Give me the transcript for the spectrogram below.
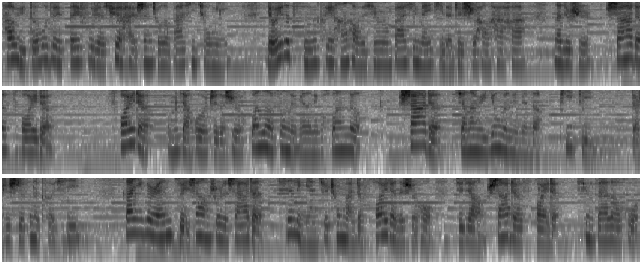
还有与德国队背负着血海深仇的巴西球迷。有一个词可以很好的形容巴西媒体的这十行哈哈，那就是 Schadenfreude。Freude 我们讲过，指的是《欢乐颂》里面的那个欢乐。s h a d e 相当于英文里面的 pity，表示十分的可惜。当一个人嘴上说着杀的，心里面却充满着 freud 的时候，就叫 “schade freude”，幸灾乐祸。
